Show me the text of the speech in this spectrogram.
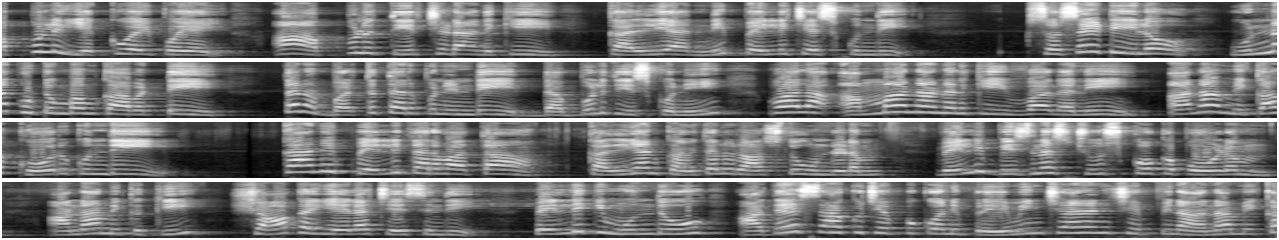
అప్పులు ఎక్కువైపోయాయి. ఆ అప్పులు తీర్చడానికి కళ్యాణ్ని పెళ్ళి చేసుకుంది. సొసైటీలో ఉన్న కుటుంబం కాబట్టి తన భర్త తరపు నుండి డబ్బులు తీసుకొని వాళ్ళ అమ్మా నాన్నలకి ఇవ్వాలని అనామిక కోరుకుంది. కానీ పెళ్ళి తర్వాత కళ్యాణ్ కవితలు రాస్తూ ఉండడం వెళ్ళి బిజినెస్ చూసుకోకపోవడం అనామికకి షాక్ అయ్యేలా చేసింది. పెళ్ళికి ముందు అదే సాకు చెప్పుకొని ప్రేమించానని చెప్పిన అనామిక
